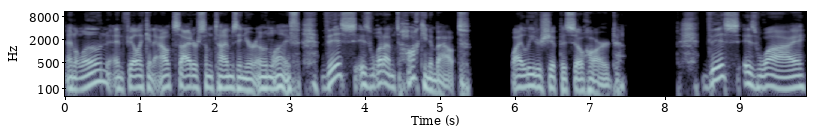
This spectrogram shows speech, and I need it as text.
and alone and feel like an outsider sometimes in your own life. This is what I'm talking about why leadership is so hard. This is why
